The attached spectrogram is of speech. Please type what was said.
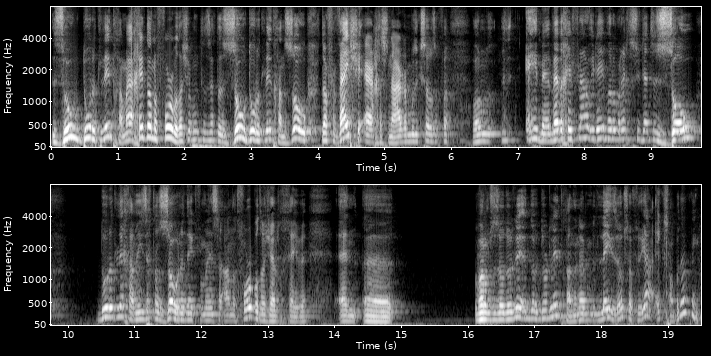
Zo door het lint gaan. Maar geef dan een voorbeeld. Als je moet zeggen zo door het lint gaan, zo, dan verwijs je ergens naar. Dan moet ik zo zeggen van, waarom, hey we hebben geen flauw idee waarom rechte studenten zo door het lichaam. En je zegt dan zo, en dan denk ik van mensen aan het voorbeeld wat je hebt gegeven. En eh, waarom ze zo door, door, door het lint gaan. En dan lezen ze ook zo van, ja, ik snap het ook niet.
